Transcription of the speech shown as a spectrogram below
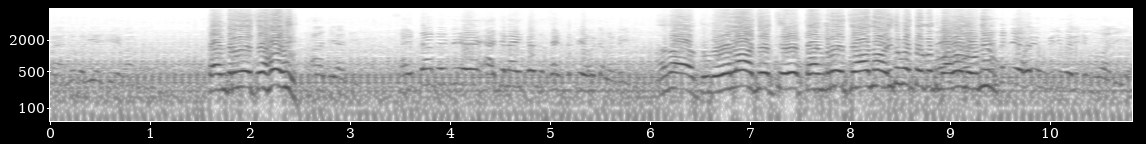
ਮੈਂ ਤਾਂ ਵਧੀਆ ਜੀ ਇਹ ਟੈਂਡਰ ਦੇ ਵਿੱਚ ਇਹੋ ਹੀ? ਹਾਂਜੀ ਹਾਂਜੀ। ਸਾਈਡਾਂ ਤੇ ਵੀ ਐਜ ਲਾਈਨ ਤੇ ਸੈਂਟਰ ਤੇ ਇਹੋ ਚੱਲਣ ਦੀ ਹੈ ਨਾ ਤੂੰ ਵੇਖ ਲਾ ਜੇ ਜੇ ਟੈਂਡਰ ਦੇ ਚਾਹ ਨਾ ਹੋਈ ਤਾਂ ਮੈਂ ਤੇ ਕੋਈ ਦੁਬਾਰਾ ਲਾਉਣੀ ਹੋਊ। ਤੇ ਇਹੋ ਹੀ ਹੋਊਗੀ ਜੀ ਮੇਰੀ ਜ਼ਿੰਮੇਵਾਰੀ ਹੈ।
